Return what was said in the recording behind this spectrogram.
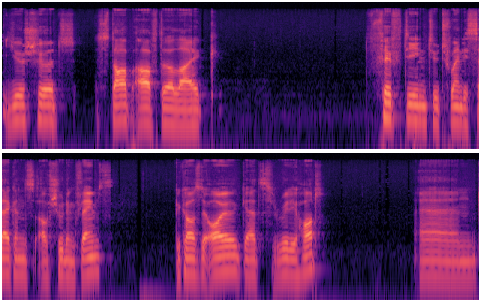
you should stop after like 15 to 20 seconds of shooting flames because the oil gets really hot and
